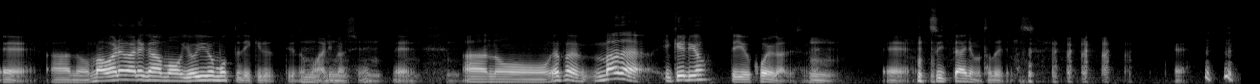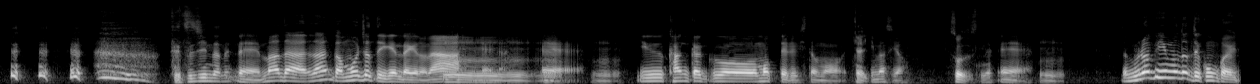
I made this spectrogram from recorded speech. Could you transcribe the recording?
えーあのまあ、我々がもう余裕を持ってできるっていうのもありますしね、えうんーあのーやっぱりまだいけるよっていう声がですね、うん。えーツイッターにも届いてます。え鉄人だね。ー。ねまだなんかもうちょっといけんだけどなうんみたいな、えいう感覚を持ってる人もはい。いますよ。そうですね。えうん。村 P もだって今回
